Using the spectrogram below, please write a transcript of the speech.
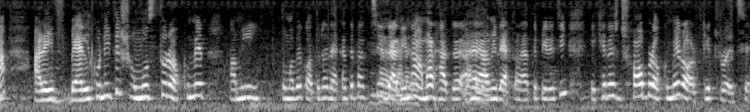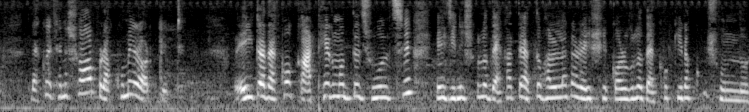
না। আর এই ব্যালকনিতে সমস্ত রকমের আমি তোমাদের কতটা দেখাতে পাচ্ছি হ্যাঁ, জানি না। আমার হাতে হ্যাঁ আমি দেখাতে পেরেছি। এখানে সব রকমের অর্কিড রয়েছে। দেখো এখানে সব রকমের অর্কিড। এইটা দেখো কাঠের মধ্যে ঝুলছে। এই জিনিসগুলো দেখাতে এত ভালো লাগে আর এই শিকড়গুলো দেখো কীরকম সুন্দর।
